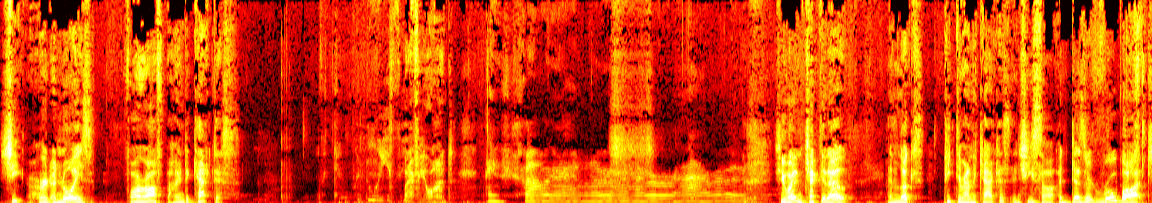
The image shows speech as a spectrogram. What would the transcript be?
she heard a noise far off behind a cactus. What noise? Whatever you want. She went and checked it out and looked, peeked around the cactus and she saw a desert robot.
